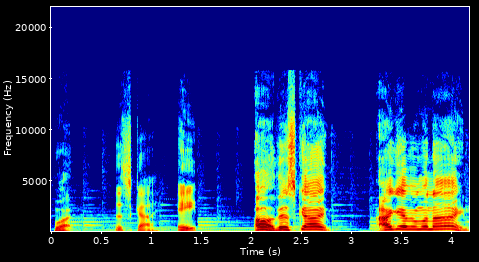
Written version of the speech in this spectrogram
What? This guy eight. Oh, this guy, I give him a nine.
